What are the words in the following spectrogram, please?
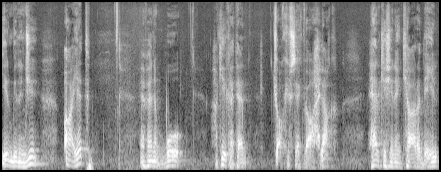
21. ayet efendim bu hakikaten çok yüksek bir ahlak. Her kişinin karı değil,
